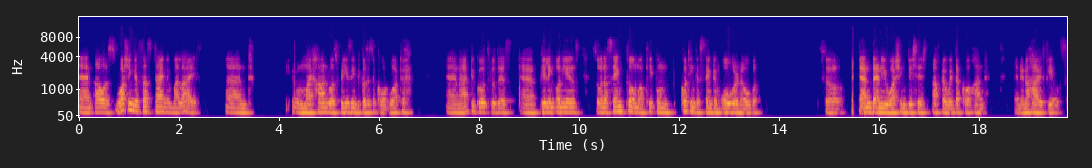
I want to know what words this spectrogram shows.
And I was washing the first time in my life and my hand was freezing because it's a cold water. and I had to go through this and peeling onions. So in the same term, I'll keep on cutting the same time over and over. So and then you're washing dishes after with the cold hand, and you know how it feels.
